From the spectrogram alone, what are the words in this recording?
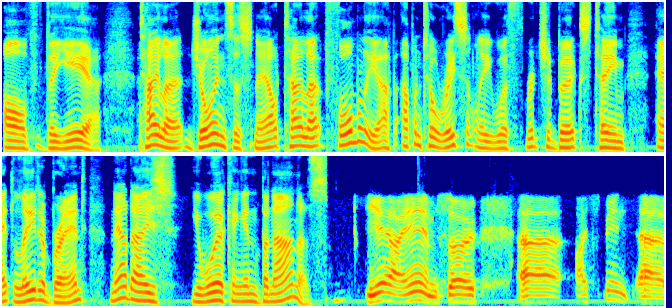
of the Year. Taylor joins us now. Taylor, formerly up, up until recently with Richard Burke's team at Leader Brand. Nowadays, you're working in bananas. Yeah, I am. So uh, I spent uh,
